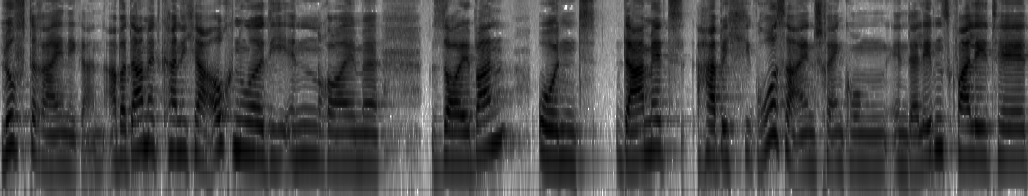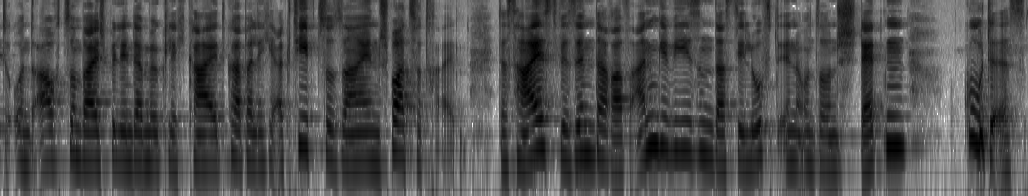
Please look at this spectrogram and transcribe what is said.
Luftreinigern. Aber damit kann ich ja auch nur die Innenräume säubern und damit habe ich große Einschränkungen in der Lebensqualität und auch zum Beispiel in der Möglichkeit, körperlich aktiv zu sein, Sport zu treiben. Das heißt, wir sind darauf angewiesen, dass die Luft in unseren Städten gut ist.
